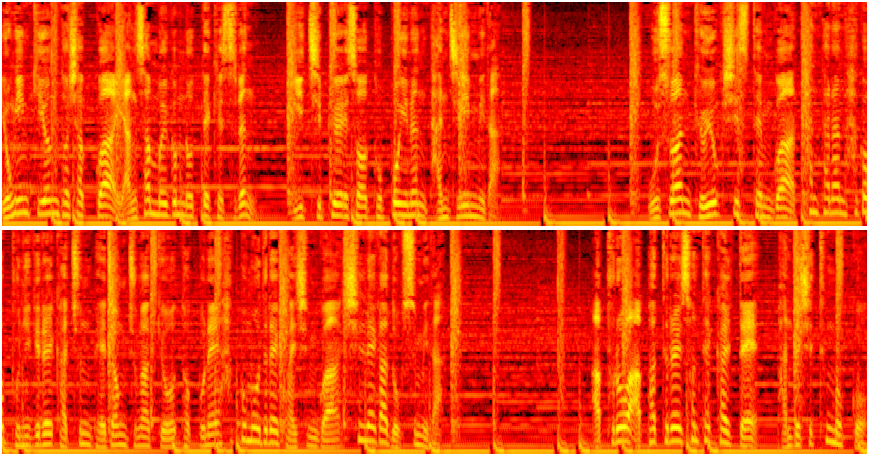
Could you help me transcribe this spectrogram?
용인 기흥 더샵과 양산물금 롯데캐슬은 이 지표에서 돋보이는 단지입니다. 우수한 교육 시스템과 탄탄한 학업 분위기를 갖춘 배정 중학교 덕분에 학부모들의 관심과 신뢰가 높습니다. 앞으로 아파트를 선택할 때 반드시 특목고,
